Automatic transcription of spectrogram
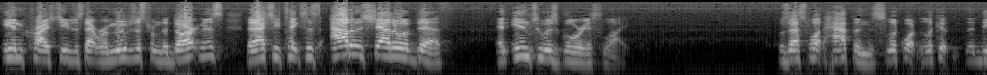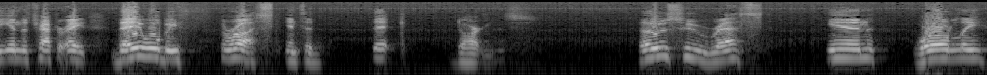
in Christ Jesus that removes us from the darkness, that actually takes us out of the shadow of death and into his glorious light. Because that's what happens. Look what look at the end of chapter 8. They will be thrust into thick darkness. Those who rest in worldly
